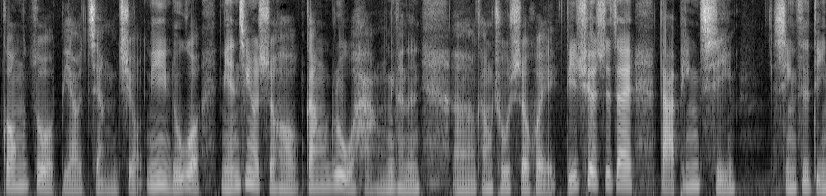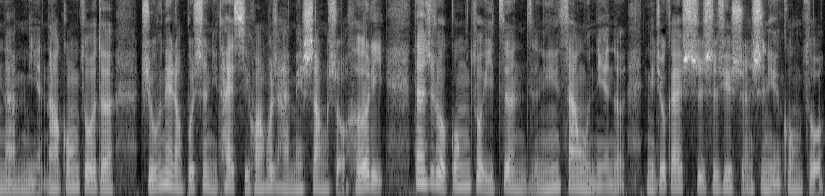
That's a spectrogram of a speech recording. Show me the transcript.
工作不要将就。你如果年轻的时候刚入行，你可能呃刚出社会，的确是在打拼期，薪资低难免。然后工作的职务内容不是你太喜欢，或者还没上手，合理。但是如果工作一阵子，你已经三五年了，你就该适时去审视你的工作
